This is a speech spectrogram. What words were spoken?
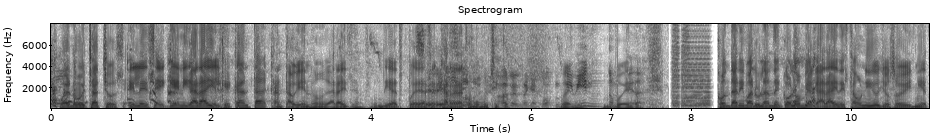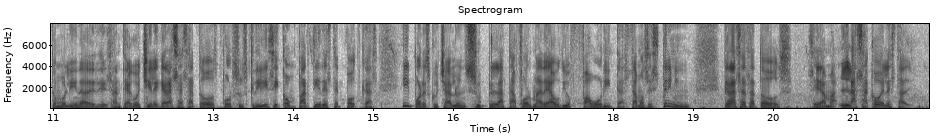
Bueno, muchachos, él es eh, Genny Garay, el que canta, canta bien, ¿no? Garay un día puede hacer Sí, carrera sí, como No, músico. reggaetón Bueno, divino, bueno. Con Dani Marulanda en Colombia, Garay en Estados Unidos, yo soy Nieto Molina desde Santiago de Chile. Gracias a todos por suscribirse y compartir este podcast y por escucharlo en su plataforma de audio favorita. Estamos streaming. Gracias a todos. Se llama La Sacó del Estadio.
